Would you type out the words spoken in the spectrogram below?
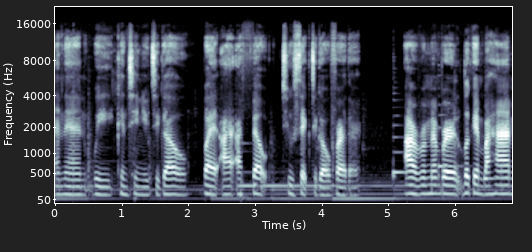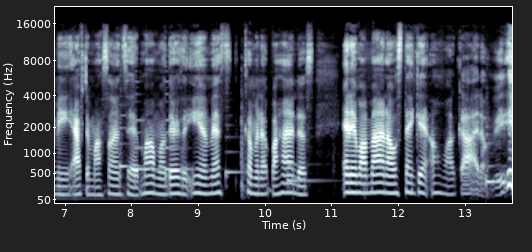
and then we continued to go. But I, I felt too sick to go further. I remember looking behind me after my son said, Mama, there's an EMS coming up behind us. And in my mind, I was thinking, oh my God, I'm being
